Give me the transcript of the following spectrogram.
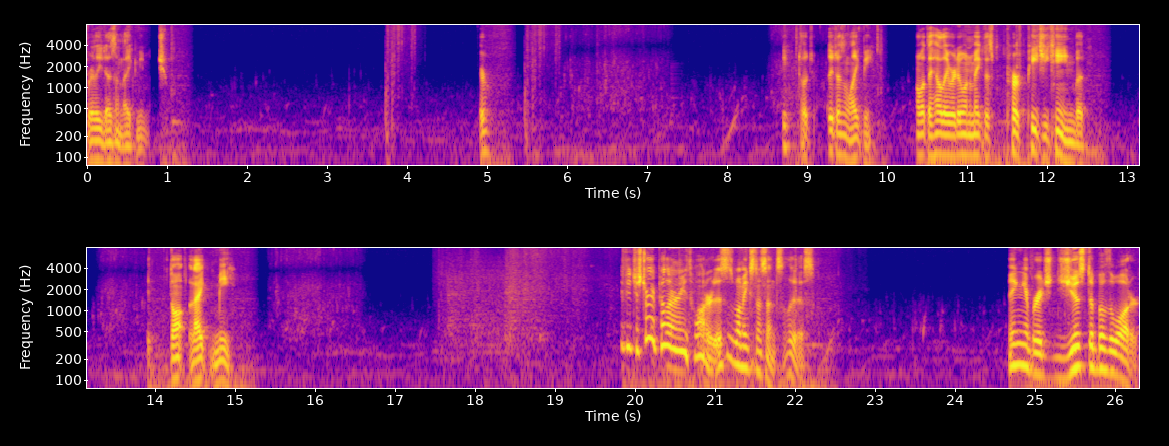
Really doesn't like me much. Here. He told you, he doesn't like me. I don't know what the hell they were doing to make this perf peachy keen, but it don't like me. A pillar underneath water, this is what makes no sense. Look at this. Making a bridge just above the water.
